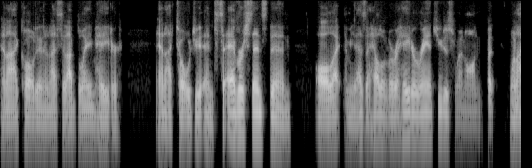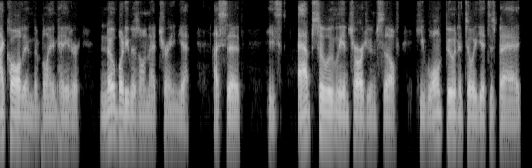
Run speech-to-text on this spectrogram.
and i called in and i said i blame Hader. and i told you and ever since then all i i mean that's a hell of a hater rant you just went on but when i called in to blame Hader, nobody was on that train yet i said he's absolutely in charge of himself. He won't do it until he gets his bag.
